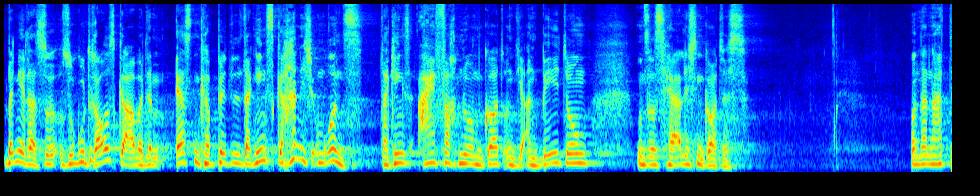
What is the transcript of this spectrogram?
wenn ihr das so, so gut rausgearbeitet im ersten Kapitel, da ging es gar nicht um uns. Da ging es einfach nur um Gott und die Anbetung unseres herrlichen Gottes. Und dann hat,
